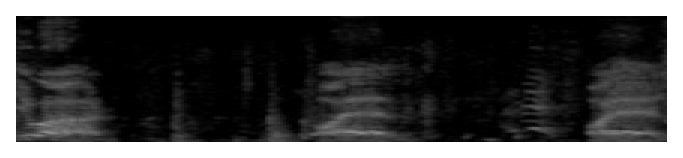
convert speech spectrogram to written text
You are oil, oil.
